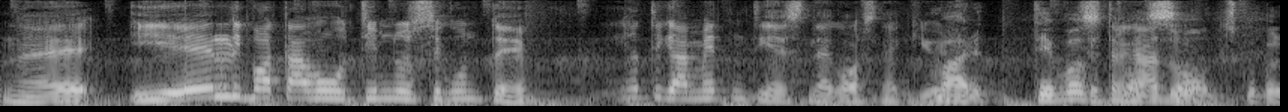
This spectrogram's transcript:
né? E ele botava o time no segundo tempo. E antigamente não tinha esse negócio, né? Que Mário, teve uma situação, treinador. desculpa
